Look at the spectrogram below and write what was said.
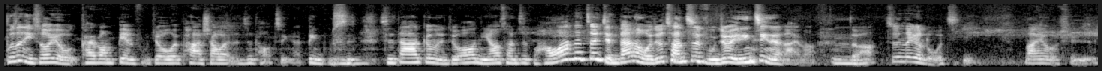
不是你说有开放便服就会怕校外人士跑进来，并不是。其实大家根本就哦，你要穿制服，好啊，那最简单的我就穿制服就一定进得来嘛，对吧、就是那个逻辑，蛮有趣的。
